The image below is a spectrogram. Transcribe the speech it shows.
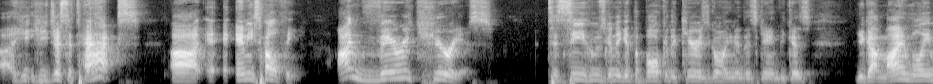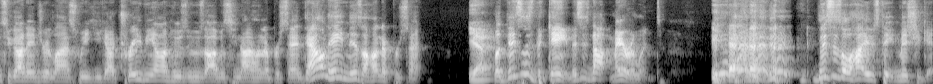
Uh, he he just attacks, uh, and he's healthy. I'm very curious to see who's going to get the bulk of the carries going into this game because you got Miyan Williams who got injured last week. You got TreVeyon who's who's obviously not 100. percent Down Hayden is 100. percent Yep. But this is the game. This is not Maryland. Yeah. This, this is Ohio State, Michigan.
